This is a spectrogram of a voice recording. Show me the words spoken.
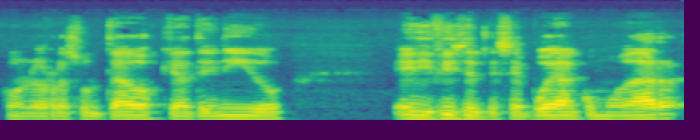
con los resultados que ha tenido, es difícil que se pueda acomodar,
